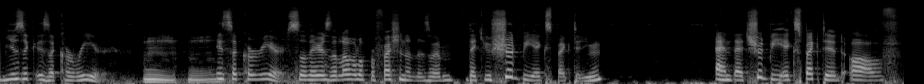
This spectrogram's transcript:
music is a career. hmm It's a career, so there's a level of professionalism that you should be expecting, and that should be expected of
